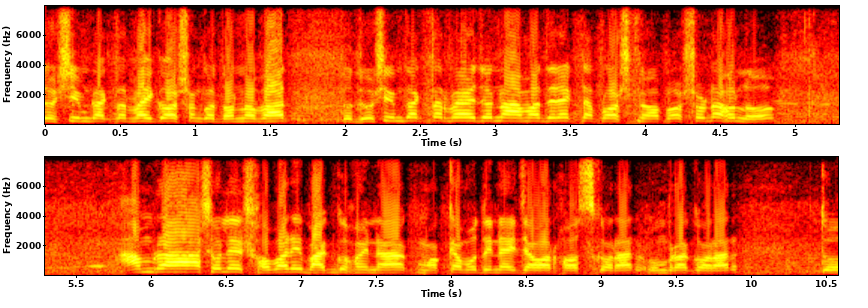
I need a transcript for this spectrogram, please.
জসিম ডাক্তার ভাইকে অসংখ্য ধন্যবাদ। তো জসিম ডাক্তার ভাইয়ের জন্য আমাদের একটা প্রশ্ন, প্রশ্নটা হলো, আমরা আসলে সবারই ভাগ্য হয় না মক্কা মদিনায় যাওয়ার, হজ করার, উমরা করার। তো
